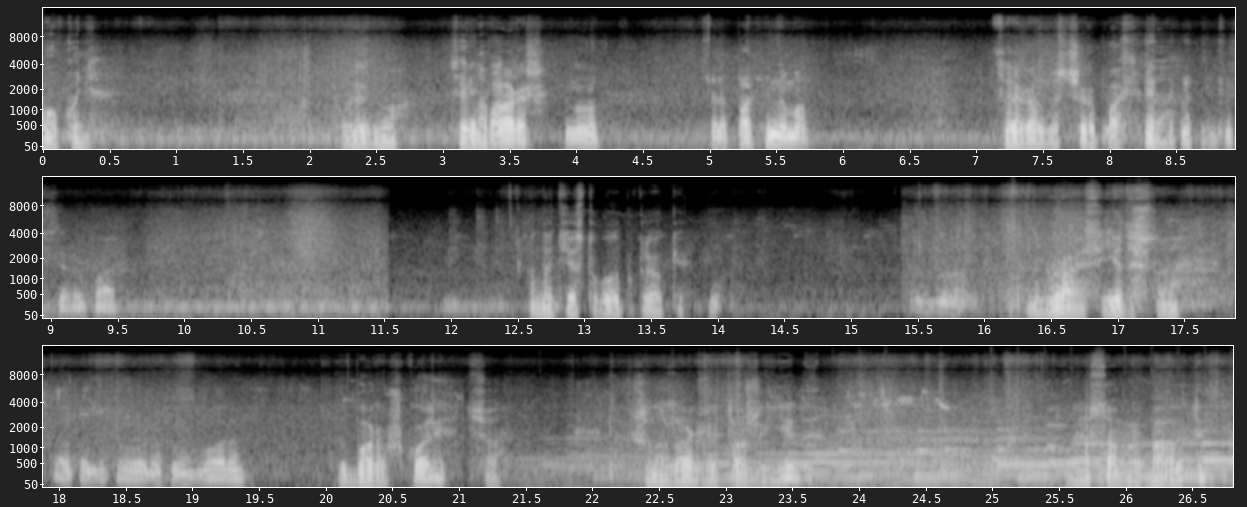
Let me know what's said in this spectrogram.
Окунь. Вигнув. Напариш? Ну, черепахи нема. Це раз без черепахи, так? Без черепахи. А на тісто були покльовки? Збираємо. Збираюся, їдеш, так? Так, там до того року збори. Збори в школі? Що? Так що Назар вже теж їде. Я сам рибалити.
